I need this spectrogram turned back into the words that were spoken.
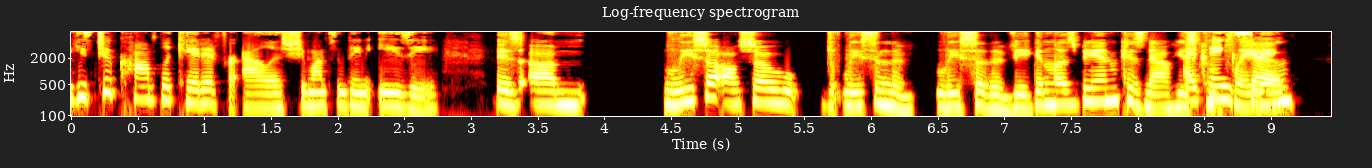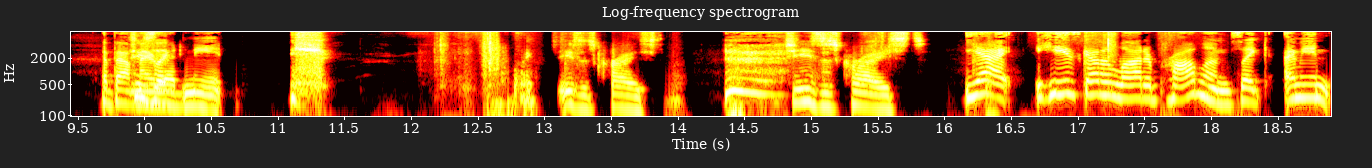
he's too complicated for Alice. She wants something easy. Is um Lisa also Lisa the Lisa the vegan lesbian? Because now he's I think so. complaining. About my like- red meat. like Jesus Christ. Jesus Christ. Yeah, he's got a lot of problems. Like, I mean,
